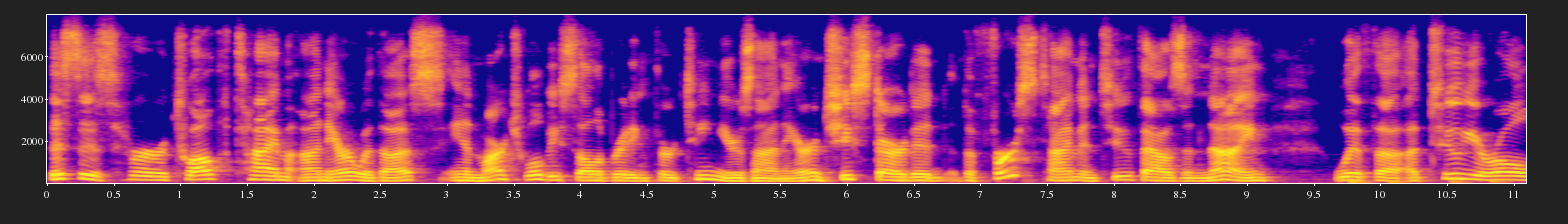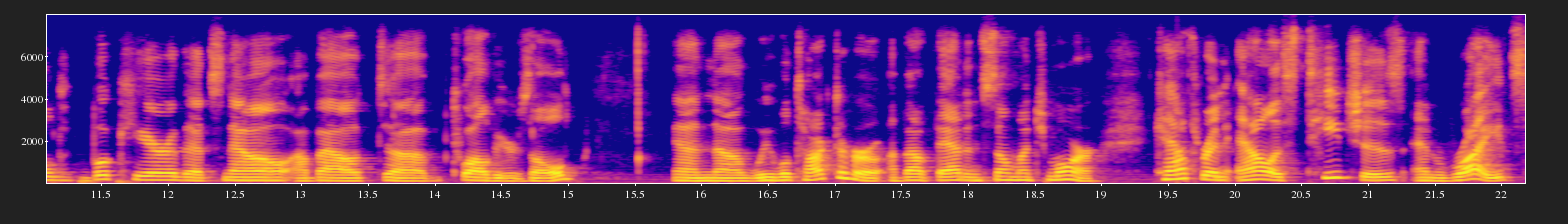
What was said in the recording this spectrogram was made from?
This is her 12th time on air with us. In March, we'll be celebrating 13 years on air, and she started the first time in 2009 with a, a two year old book here that's now about uh, 12 years old. And uh, we will talk to her about that and so much more. Catherine Alice teaches and writes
